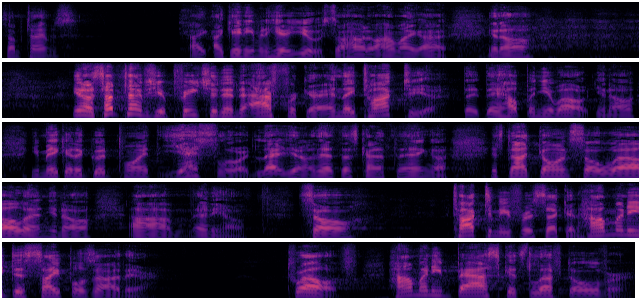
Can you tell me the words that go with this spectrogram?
Sometimes? I, I can't even hear you, so how, how am I, uh, you know? You know, sometimes you're preaching in Africa and they talk to you. They, they're helping you out, you know. You're making a good point. Yes, Lord. Let, you know, that, this kind of thing. Uh, it's not going so well. And, you know, um, anyhow. So talk to me for a second. How many disciples are there? Twelve. How many baskets left over?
